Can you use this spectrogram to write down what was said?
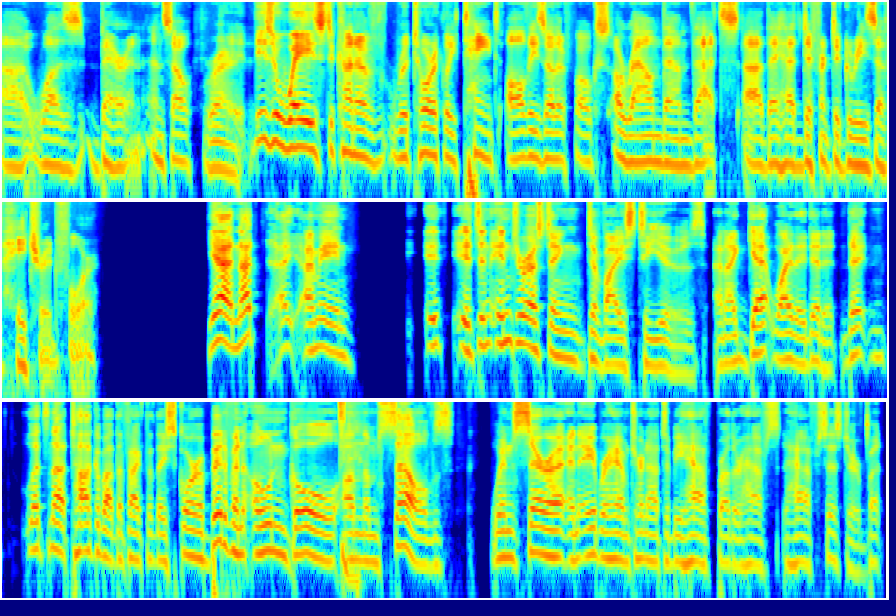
uh, was barren. And so right. these are ways to kind of rhetorically taint all these other folks around them that uh, they had different degrees of hatred for. Yeah, not I, I mean it it's an interesting device to use and I get why they did it. They, let's not talk about the fact that they score a bit of an own goal on themselves when Sarah and Abraham turn out to be half brother, half half sister, but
